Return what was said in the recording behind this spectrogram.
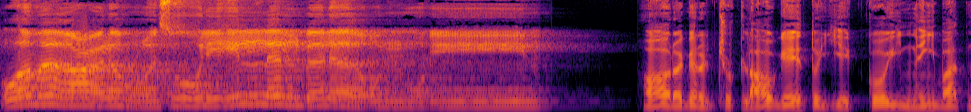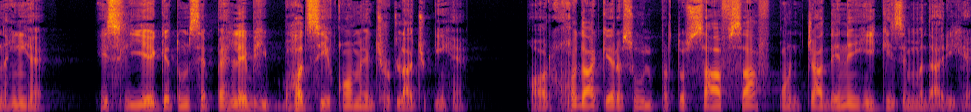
وما على الرسول إلا البلاغ المبين اور اگر جھٹلاؤ گے تو یہ کوئی نئی بات نہیں ہے۔ اس لیے کہ تم سے پہلے بھی بہت سی قومیں جھٹلا چکی ہیں۔ اور خدا کے رسول پر تو صاف صاف پہنچا دینے ہی کی ذمہ داری ہے۔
